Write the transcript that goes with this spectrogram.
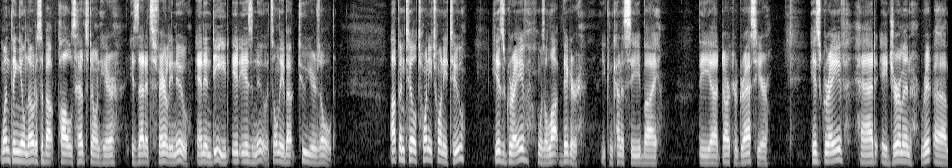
One thing you'll notice about Paul's headstone here is that it's fairly new, and indeed, it is new. It's only about two years old. Up until 2022, his grave was a lot bigger. You can kind of see by the uh, darker grass here. His grave had a German uh,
